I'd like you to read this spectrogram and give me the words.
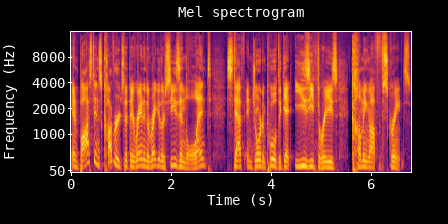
and Boston's coverage that they ran in the regular season lent Steph and Jordan Poole to get easy threes coming off of screens.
